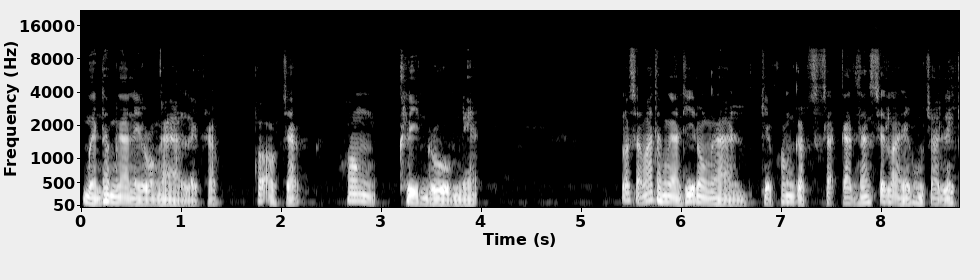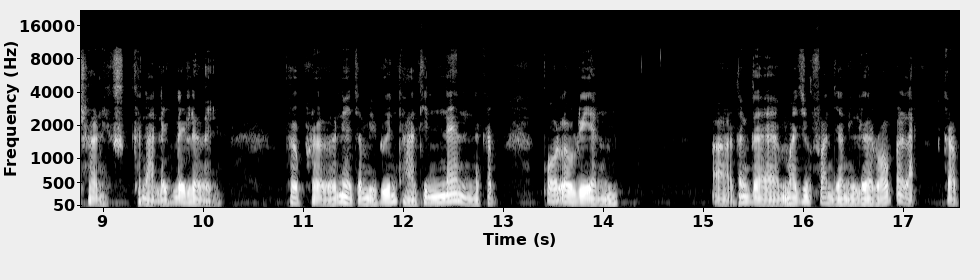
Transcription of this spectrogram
เหมือนทำงานในโรงงานเลยครับ พอออกจากห้อง clean room เนี่ย เราสามารถทำงานที่โรงงานเกี่ยวข้องกับการสร้างเส้นลายในวงจรอิเล็กทรอนิกส์ขนาดเล็กได้เลย เผลอๆเนี่ยจะมีพื้นฐานที่แน่นนะครับ เพราะเราเรียนตั้งแต่มาจิงฟันยันเรือรบนั่นแหละครับ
